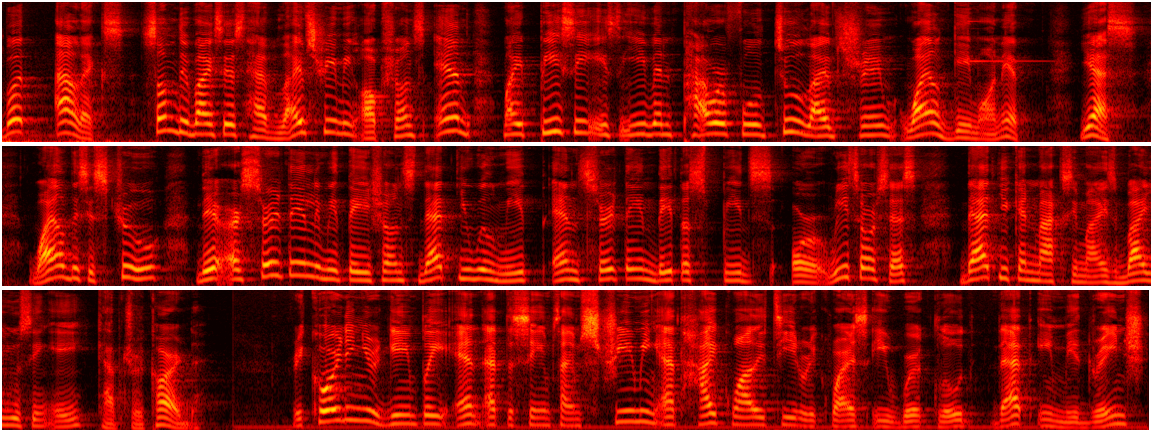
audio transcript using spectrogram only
But Alex, some devices have live streaming options and my PC is even powerful to live stream while game on it. Yes, while this is true, there are certain limitations that you will meet and certain data speeds or resources that you can maximize by using a capture card. Recording your gameplay and at the same time streaming at high quality requires a workload that a mid-range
